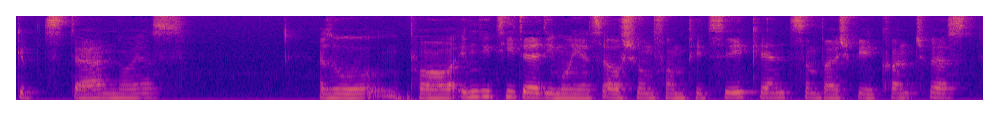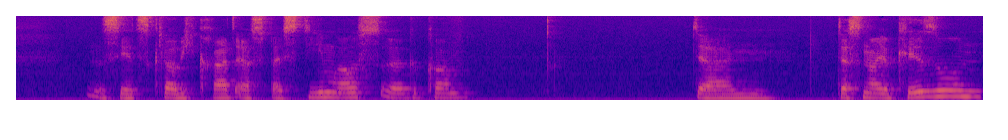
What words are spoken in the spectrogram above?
gibt's da Neues? Also ein paar Indie-Titel, die man jetzt auch schon vom PC kennt, zum Beispiel Contrast, ist jetzt, glaube ich, gerade erst bei Steam rausgekommen. Äh, Dann das neue Killzone.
